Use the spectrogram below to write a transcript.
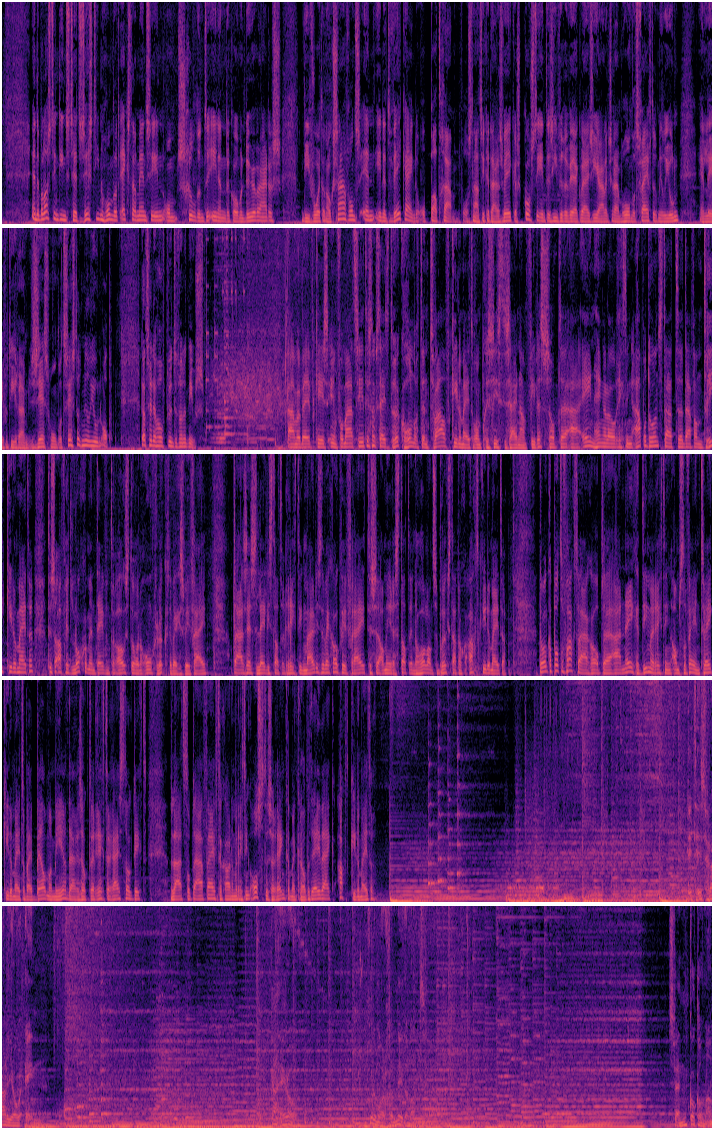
En de Belastingdienst zet 1600 extra mensen in om schulden te innen. Er komen deurwaarders die voortaan ook s'avonds en in het weekeinde op pad gaan. Volgens staatssecretaris Wekers kost de intensievere werkwijze jaarlijks ruim 150 miljoen en levert die ruim 660 miljoen op. Dat zijn de hoofdpunten van het nieuws. ANWB Verkeersinformatie. Het is nog steeds druk. 112 kilometer om precies te zijn aan files. Op de A1 Hengelo richting Apeldoorn staat uh, daarvan 3 kilometer. Tussen afrit Lochem en Deventer-Oost door een ongeluk. De weg is weer vrij. Op de A6 Lelystad richting Muiden is de weg ook weer vrij. Tussen Almere Stad en de Hollandse Brug staat nog 8 kilometer. Door een kapotte vrachtwagen op de A9 Diemen richting Amstelveen... 2 kilometer bij Belmermeer. Daar is ook de rechte rijstrook dicht. Laatst op de A50 Arnhem richting Os tussen Renkum en Knoop het Ewijk 8 kilometer. Dit is Radio 1. KRO. Goedemorgen Nederland. Sven Kokkelman.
